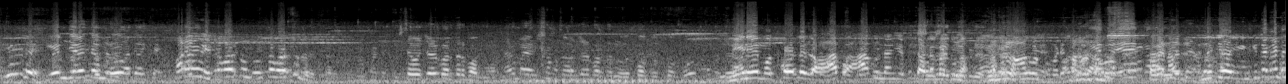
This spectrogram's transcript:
చేయలేదు. ఇష్టం పడతారు బాబు. ఇష్టం పడతారు నేనేం మొత్తుకోవట్లేదు. ఆపు ఆకుందని చెప్పి దండం? ఎందుకు ఇంతకంటే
